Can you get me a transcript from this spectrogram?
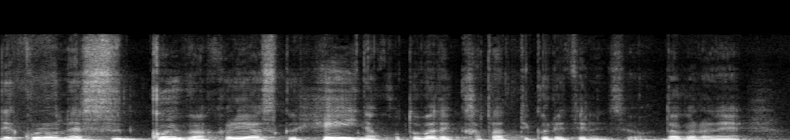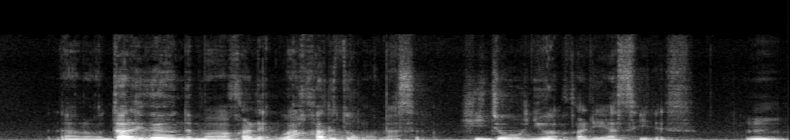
でこれをねすっごい分かりやすく平易な言葉で語ってくれてるんですよ。だからねあの誰が読んでも分かれ分かると思います。非常に分かりやすいです。うん。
